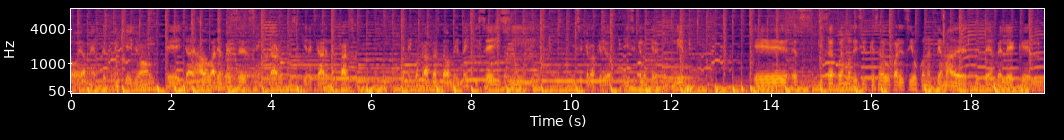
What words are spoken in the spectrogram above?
Obviamente, Frenkie Young eh, ya ha dejado varias veces en claro que se quiere quedar en el Barça. Tiene contrato hasta 2026 y dice que lo ha querido, dice que lo quiere cumplir. Eh, podemos decir que es algo parecido con el tema de, de, Dembélé, que el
